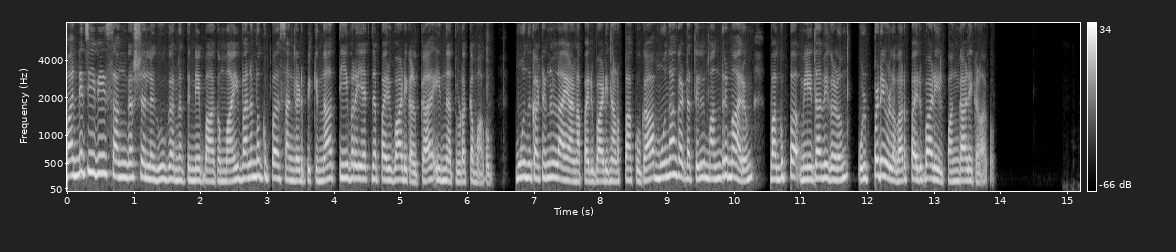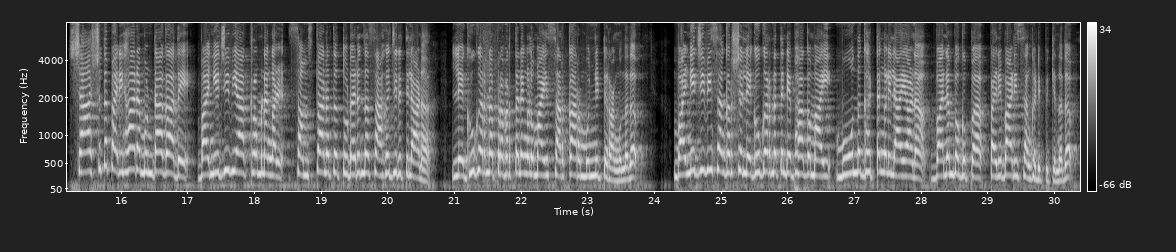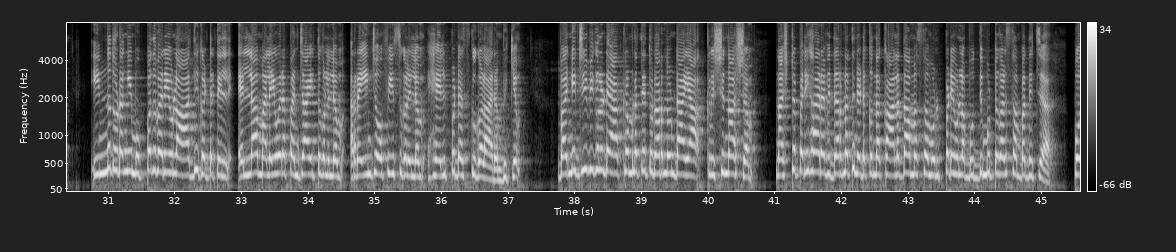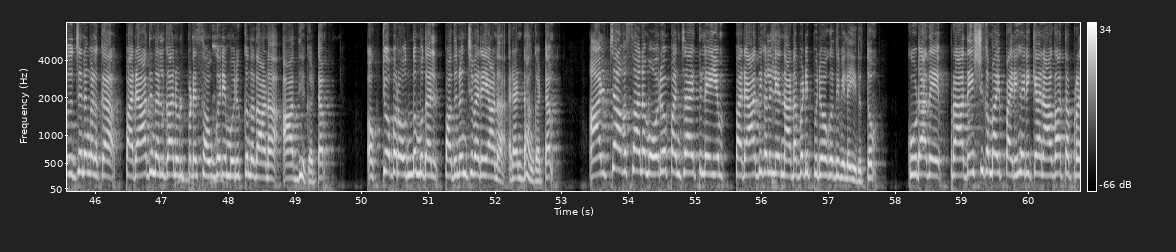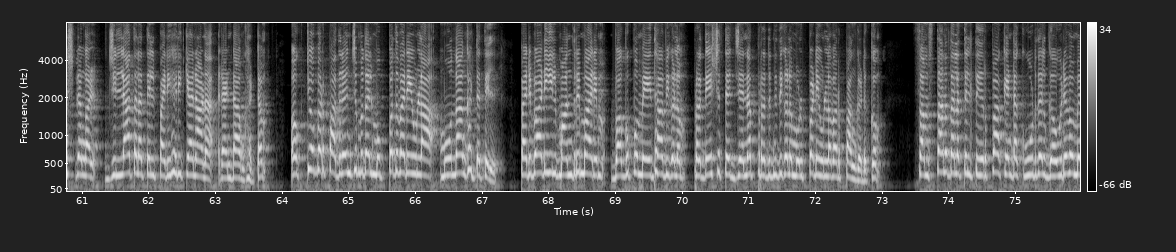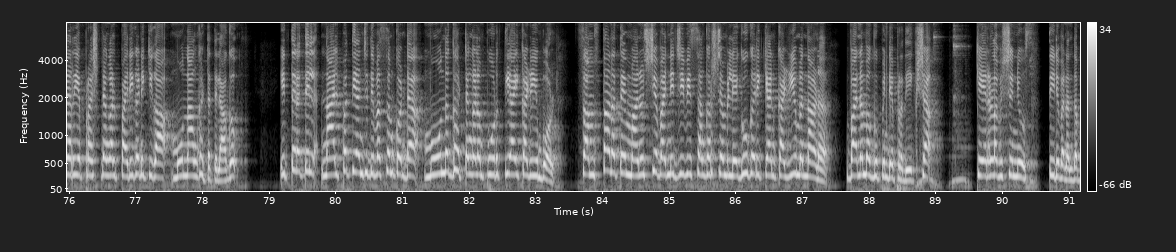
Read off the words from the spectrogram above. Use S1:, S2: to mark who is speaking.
S1: വന്യജീവി സംഘർഷ ലഘൂകരണത്തിന്റെ ഭാഗമായി വനംവകുപ്പ് സംഘടിപ്പിക്കുന്ന തീവ്രയത്ന പരിപാടികൾക്ക് ഇന്ന് തുടക്കമാകും. മൂന്ന് ഘട്ടങ്ങളിലായാണ് പരിപാടി നടപ്പാക്കുക. മൂന്നാം ഘട്ടത്തിൽ മന്ത്രിമാരും വകുപ്പ് മേധാവികളും ഉൾപ്പെടെയുള്ളവർ പരിപാടിയിൽ പങ്കാളികളാകും.
S2: ശാശ്വത പരിഹാരമുണ്ടാകാതെ വന്യജീവി ആക്രമണങ്ങൾ സംസ്ഥാനത്ത് തുടരുന്ന സാഹചര്യത്തിലാണ് ലഘൂകരണ പ്രവർത്തനങ്ങളുമായി സർക്കാർ മുന്നിട്ടിറങ്ങുന്നത്. വന്യജീവി സംഘർഷ ലഘൂകരണത്തിന്റെ ഭാഗമായി മൂന്ന് ഘട്ടങ്ങളിലായാണ് വനം വകുപ്പ് പരിപാടി സംഘടിപ്പിക്കുന്നത്. ഇന്ന് തുടങ്ങി മുപ്പത് വരെയുള്ള ആദ്യഘട്ടത്തിൽ എല്ലാ മലയോര പഞ്ചായത്തുകളിലും റേഞ്ച് ഓഫീസുകളിലും ഹെൽപ്പ് ഡെസ്കുകൾ ആരംഭിക്കും. വന്യജീവികളുടെ ആക്രമണത്തെ തുടർന്നുണ്ടായ കൃഷിനാശം നഷ്ടപരിഹാര വിതരണത്തിനെടുക്കുന്ന കാലതാമസം ഉൾപ്പെടെയുള്ള ബുദ്ധിമുട്ടുകൾ സംബന്ധിച്ച് പൊതുജനങ്ങൾക്ക് പരാതി നൽകാൻ ഉൾപ്പെടെ സൗകര്യമൊരുക്കുന്നതാണ് ആദ്യഘട്ടം. ഒക്ടോബർ ഒന്ന് മുതൽ പതിനഞ്ച് വരെയാണ് രണ്ടാം ഘട്ടം. ആഴ്ച അവസാനം ഓരോ പഞ്ചായത്തിലെയും പരാതികളിലെ നടപടി പുരോഗതി വിലയിരുത്തും. കൂടാതെ പ്രാദേശികമായി പരിഹരിക്കാനാകാത്ത പ്രശ്നങ്ങൾ ജില്ലാതലത്തിൽ പരിഹരിക്കാനാണ് രണ്ടാം ഘട്ടം. ഒക്ടോബർ പതിനഞ്ച് മുതൽ മുപ്പത് വരെയുള്ള മൂന്നാം ഘട്ടത്തിൽ പരിപാടിയിൽ മന്ത്രിമാരും വകുപ്പ് മേധാവികളും പ്രദേശത്തെ ജനപ്രതിനിധികളും ഉൾപ്പെടെയുള്ളവർ പങ്കെടുക്കും. സംസ്ഥാനതലത്തിൽ തീർപ്പാക്കേണ്ട കൂടുതൽ ഗൗരവമേറിയ പ്രശ്നങ്ങൾ പരിഗണിക്കുക മൂന്നാം ഘട്ടത്തിലാകും. ഇത്തരത്തിൽ നാൽപ്പത്തിയഞ്ച് ദിവസം കൊണ്ട് മൂന്ന് ഘട്ടങ്ങളും പൂർത്തിയായി കഴിയുമ്പോൾ സംസ്ഥാനത്തെ മനുഷ്യ വന്യജീവി സംഘർഷം ലഘൂകരിക്കാൻ കഴിയുമെന്നാണ് വനംവകുപ്പിന്റെ പ്രതീക്ഷ. Kerala vision news Thiruvananthapuram.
